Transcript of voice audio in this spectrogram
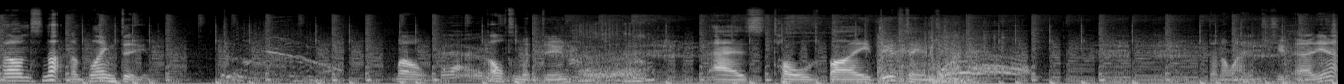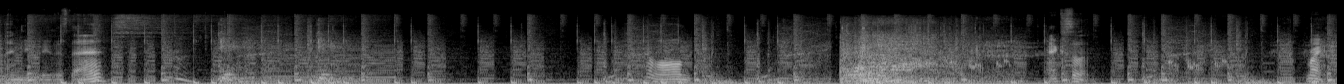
Hello, it's Nutt, I'm playing Doom. Well, Ultimate Doom. As told by Doomsday Engine. Don't know why I didn't shoot earlier, I knew he was there. Come on. Excellent. Right.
